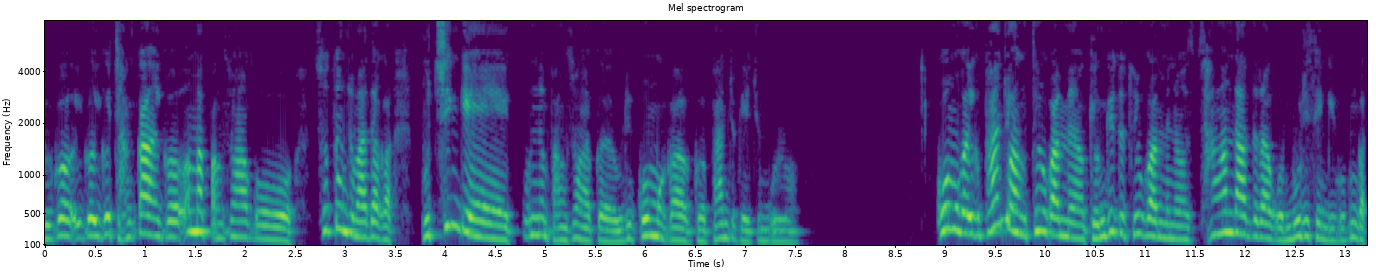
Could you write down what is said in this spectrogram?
그거 이거 이거 잠깐 이거 음악 방송하고 소통 좀 하다가 게 꽂는 방송할 거예요. 우리 고모가 그 반죽 해 준 걸로. 고모가 이거 반죽한 거 들고 가면 경기도 들고 가면은 상한다더라고 물이 생기고 그러니까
